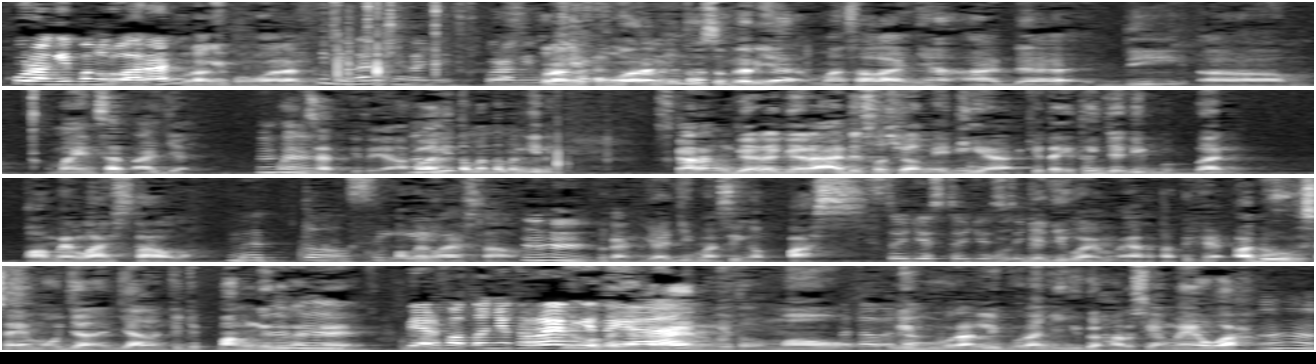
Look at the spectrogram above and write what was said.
kurangi pengeluaran. Kurangi pengeluaran. Ini gimana caranya? Kurangi, Kurangi pengeluaran. pengeluaran itu sebenarnya masalahnya ada di em, mindset aja. Mhm. Mindset gitu ya. Apalagi teman-teman gini. Sekarang gara-gara ada sosial media, kita itu jadi beban pamer lifestyle loh. Betul sih. Pamer lifestyle. Mhm. Itu kan gaji masih ngepas. Setuju, setuju, setuju. gaji UMR tapi kayak aduh saya mau jalan-jalan ke Jepang gitu kan Hmm, kayak Biar fotonya keren biar gitu fotonya ya. keren gitu mau Betul, betul. liburan liburannya juga harus yang mewah Mhm.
